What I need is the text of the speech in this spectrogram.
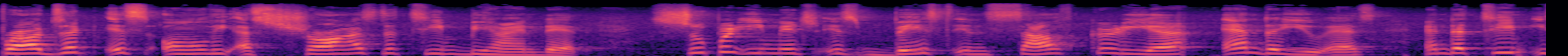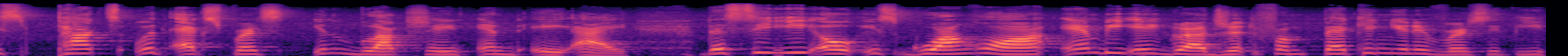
project is only as strong as the team behind it. SuperImage is based in South Korea and the US, and the team is packed with experts in blockchain and AI. The CEO is Guang Hua, MBA graduate from Peking University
